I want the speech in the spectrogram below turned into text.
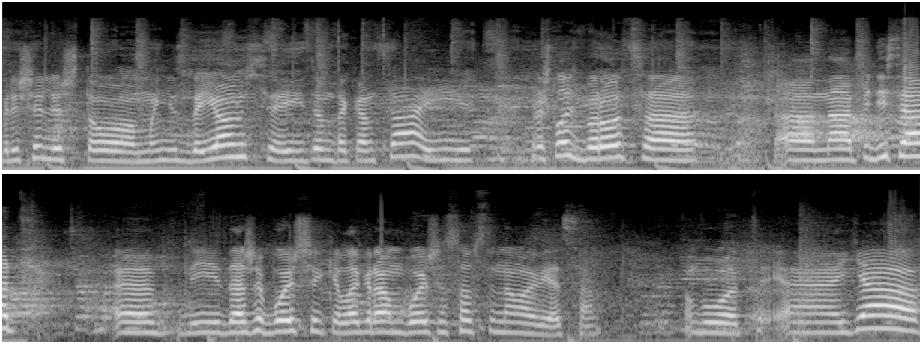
решили, что мы не сдаемся, идем до конца. И пришлось бороться на 50 э, и даже больше килограмм больше собственного веса. Вот. э, Я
